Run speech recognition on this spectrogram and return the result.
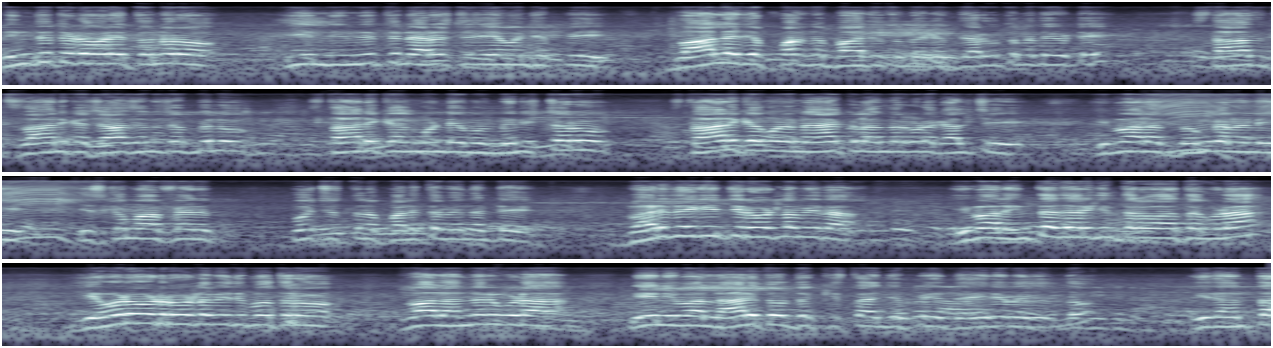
నిందితుడు ఎవరైతే ఉన్నారో ఈ నిందితుని అరెస్ట్ చేయమని చెప్పి వాళ్ళే చెప్పాల్సిన బాధ్యత ఉంది కానీ జరుగుతున్నది ఏమిటి? స్థా- స్థానిక శాసనసభ్యులు స్థానికంగా ఉండే మినిస్టరు స్థానికంగా నాయకులందరూ కూడా కలిసి ఇవాళ దొంగలని ఇసుక మాఫియాని పోషిస్తున్న ఫలితం ఏంటంటే బరి తెగించి రోడ్ల మీద ఇవాళ ఇంత జరిగిన తర్వాత కూడా ఎవడెవడు రోడ్ల మీద పోతారో వాళ్ళందరూ కూడా నేను ఇవాళ లారీతో దొక్కిస్తా అని చెప్పి ధైర్యం ఏదంతో ఇదంతా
